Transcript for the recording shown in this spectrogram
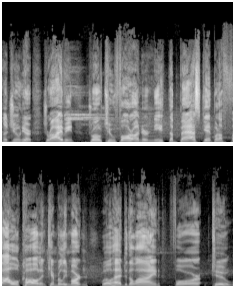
The junior driving, drove too far underneath the basket, but a foul called, and Kimberly Martin will head to the line for two.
